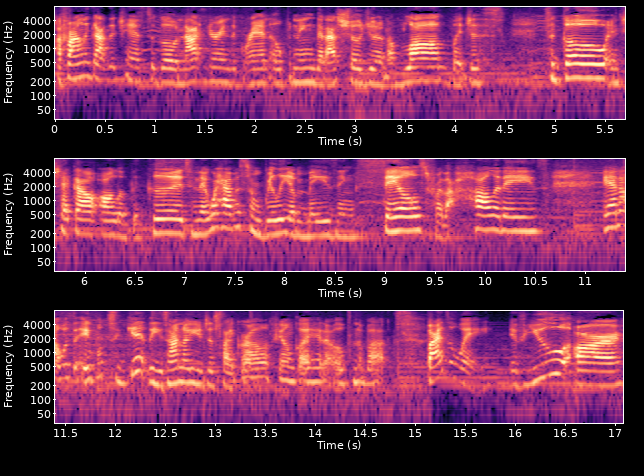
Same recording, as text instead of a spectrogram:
I finally got the chance to go not during the grand opening that I showed you in a vlog, but just to go and check out all of the goods and they were having some really amazing sales for the holidays and I was able to get these. I know you're just like, girl, if you don't go ahead and open the box. By the way, if you are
